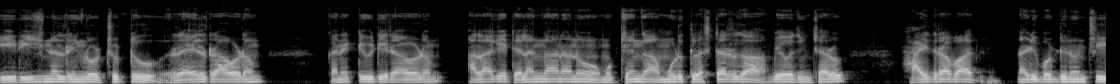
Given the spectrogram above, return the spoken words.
ఈ రీజనల్ రింగ్ రోడ్ చుట్టూ రైల్ రావడం కనెక్టివిటీ రావడం అలాగే తెలంగాణను ముఖ్యంగా మూడు క్లస్టర్గా విభజించారు. హైదరాబాద్ నడిబొడ్డు నుంచి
